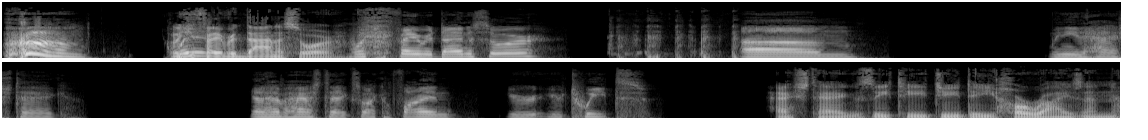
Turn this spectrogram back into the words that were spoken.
What's your favorite dinosaur? What's your favorite dinosaur? um, we need a hashtag. You gotta have a hashtag so I can find your your tweets. Hashtag ZTGD Horizon.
